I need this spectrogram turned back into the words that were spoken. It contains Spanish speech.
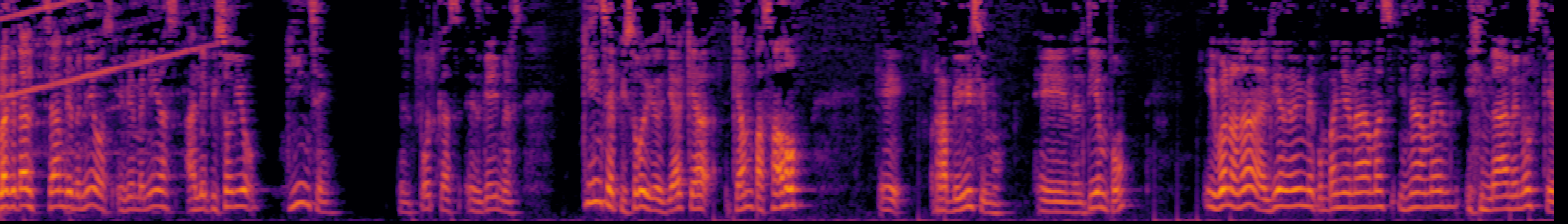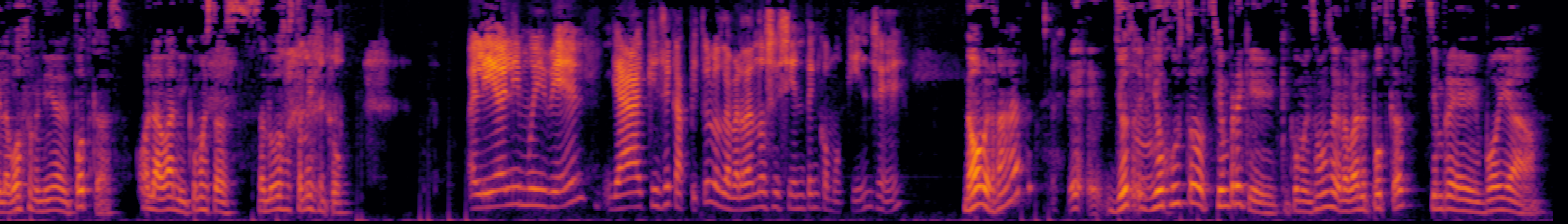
Hola, ¿qué tal? Sean bienvenidos y bienvenidas al episodio 15 del podcast Es Gamers. 15 episodios ya que, que han pasado eh, rapidísimo en el tiempo. Y bueno, nada, el día de hoy me acompaña nada más y nada, menos y nada menos que la voz femenina del podcast. Hola, Vani, ¿cómo estás? Saludos hasta México. Oli, Oli, muy bien. Ya 15 capítulos, la verdad no se sienten como 15, ¿eh? No, ¿verdad? Eh, eh, yo, yo justo siempre que, comenzamos a grabar el podcast, siempre voy a,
